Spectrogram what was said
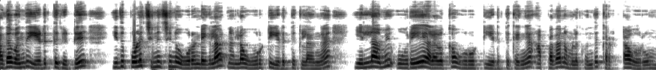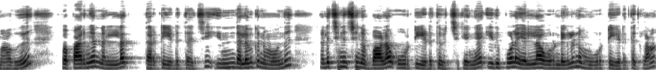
அதை வந்து எடுத்துக்கிட்டு இது போல் சின்ன சின்ன உருண்டைகளாக நல்லா உருட்டி எடுத்துக்கலாங்க. எல்லாமே ஒரே அளவுக்காக உருட்டி எடுத்துக்கோங்க. அப்போ தான் நம்மளுக்கு வந்து கரெக்டாக வரும் மாவு. இப்போ பாருங்கள் நல்லா திரட்டி எடுத்தாச்சு. இந்த அளவுக்கு நம்ம வந்து நல்லா சின்ன சின்ன பாலாக உருட்டி எடுத்து வச்சுக்கோங்க. இது போல் எல்லா உருண்டைகளும் நம்ம உருட்டி எடுத்துக்கலாம்.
